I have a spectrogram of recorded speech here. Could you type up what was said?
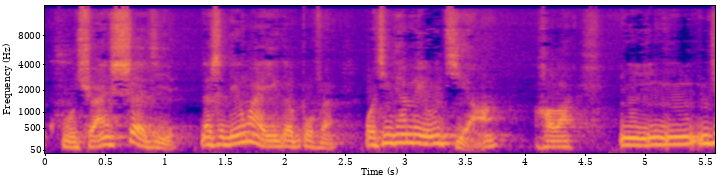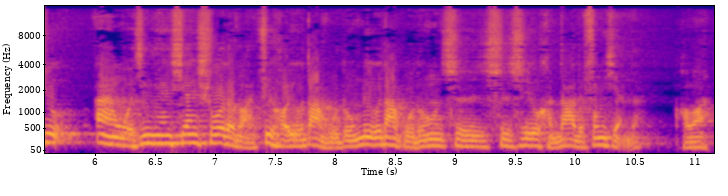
股权设计，那是另外一个部分。我今天没有讲，好吧？你你你就按我今天先说的吧，最好有大股东，没有大股东是是是有很大的风险的，好吧？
